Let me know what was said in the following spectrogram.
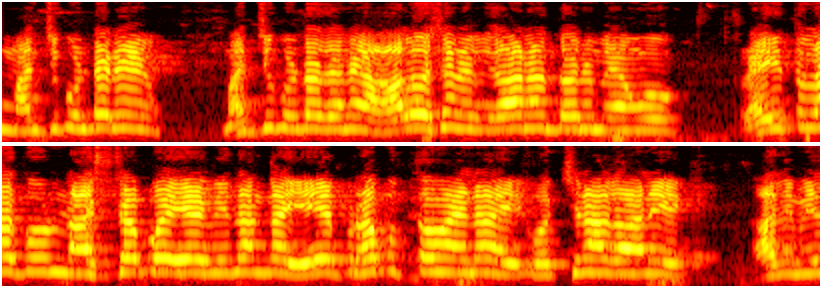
మంచిగుంటేనే మంచిగుంటుందనే ఆలోచన విధానంతో మేము రైతులకు నష్టపోయే విధంగా ఏ ప్రభుత్వం అయినా వచ్చినా కానీ అది మీద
